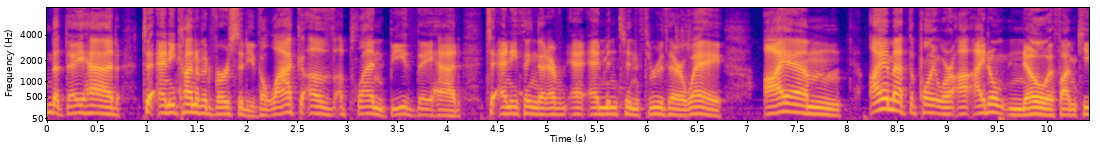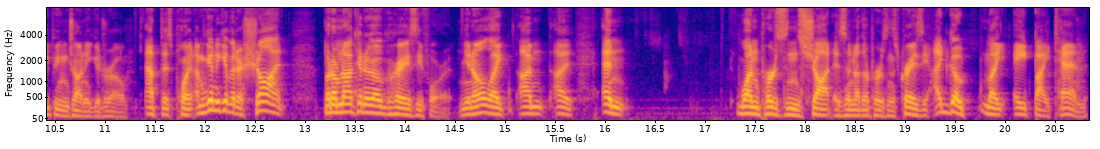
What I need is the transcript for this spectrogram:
that they had to any kind of adversity, the lack of a plan B they had to anything that Edmonton threw their way. I am I am at the point where I, I don't know if I'm keeping Johnny Gaudreau at this point. I'm going to give it a shot, but I'm not going to go crazy for it. You know, like I'm I and one person's shot is another person's crazy. I'd go like eight by ten.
